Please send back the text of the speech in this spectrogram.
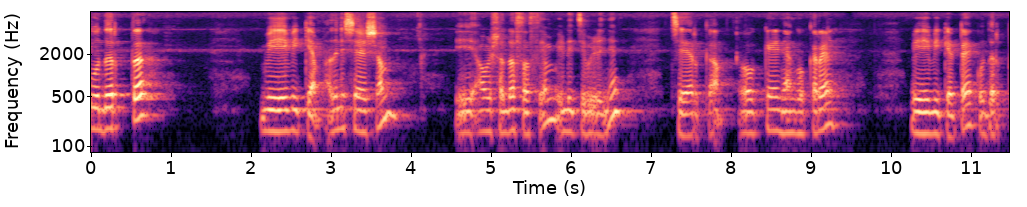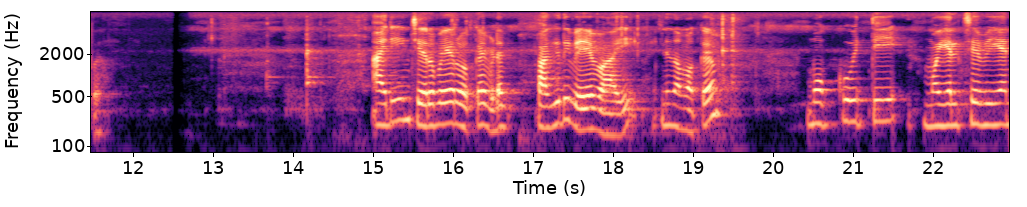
കുതിർത്ത് വേവിക്കാം. അതിന് ശേഷം ഈ ഔഷധ സസ്യം ഇടിച്ച് പിഴിഞ്ഞ് ചേർക്കാം. ഓക്കെ ഞാൻ കുക്കറിൽ വേവിക്കട്ടെ കുതിർത്ത്. അരിയും ചെറുപയറും ഒക്കെ ഇവിടെ പകുതി വേവായി. ഇനി നമുക്ക് മുക്കൂറ്റി മുയൽ ചെവിയൻ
